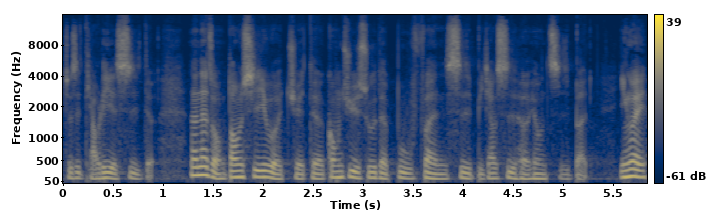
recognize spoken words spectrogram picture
就是条列式的。那那种东西，我觉得工具书的部分是比较适合用纸本。因为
